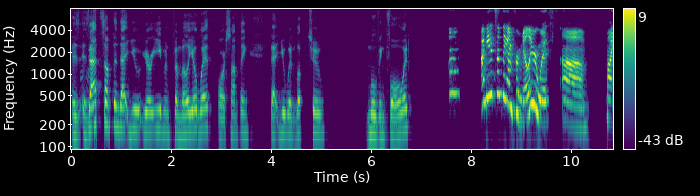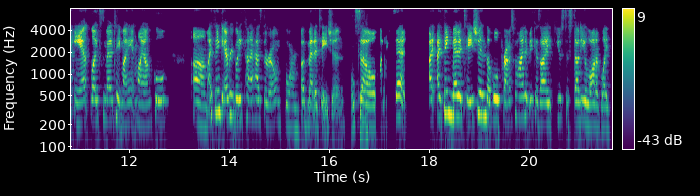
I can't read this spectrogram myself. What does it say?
Is is that something that you you're even familiar with or something that you would look to moving forward? Um, I mean, it's something I'm familiar with. Um, my aunt likes to meditate. My aunt, my uncle. Um, I think everybody kind of has their own form of meditation. Okay. So, like I said, I, I think meditation, the whole premise behind it, because I used to study a lot of like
